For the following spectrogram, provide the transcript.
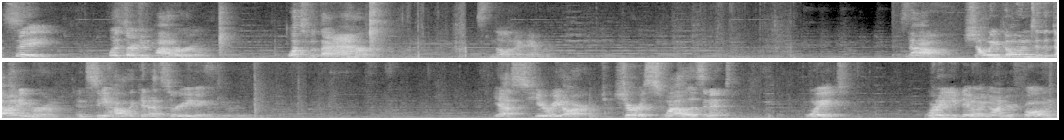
Say, Flight Sergeant Powderoo, what's with the hammer? It's not a hammer. Now, shall we go into the dining room and see how the cadets are eating? Yes, here we are. Sure is swell, isn't it? Wait, what are you doing on your phone?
